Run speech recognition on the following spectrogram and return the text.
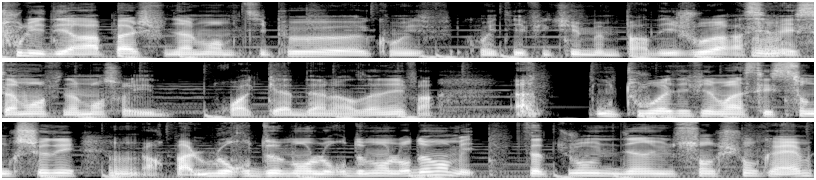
Tous les dérapages finalement un petit peu euh, qui, ont, eff- qui ont été effectués même par des joueurs assez Mhm. récemment finalement sur les 3-4 dernières années enfin ont toujours été finalement assez sanctionnés Mhm. alors pas lourdement lourdement lourdement mais t'as toujours une, une sanction quand même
